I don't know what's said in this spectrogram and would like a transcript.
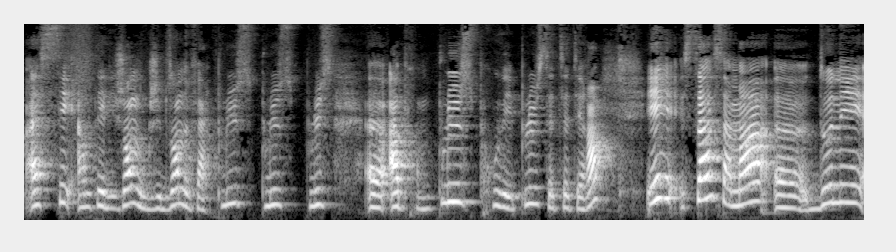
assez intelligente donc j'ai besoin de faire plus, plus, plus, euh, apprendre plus, prouver plus, etc. Et ça, ça m'a euh, donné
